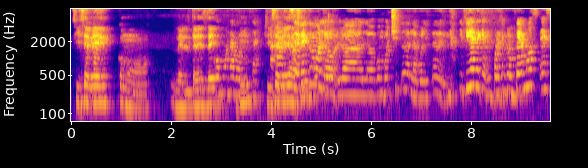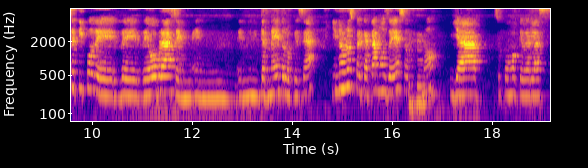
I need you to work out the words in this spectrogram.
sí se Ajá. ve como el 3D. Como una bolita. Sí Ajá, se ve así. Se ve como lo, lo, lo bombochito de la bolita del. Y fíjate que, por ejemplo, vemos ese tipo de, de, de obras en, en, en internet o lo que sea y no nos percatamos de eso. ¿no? Ya supongo que verlas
